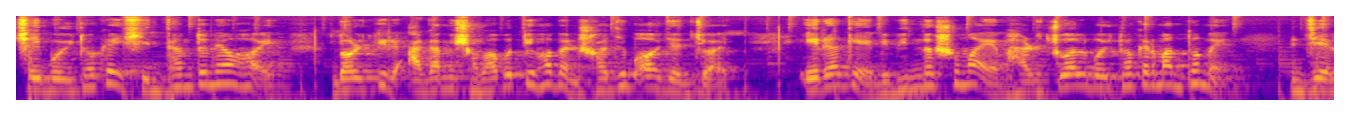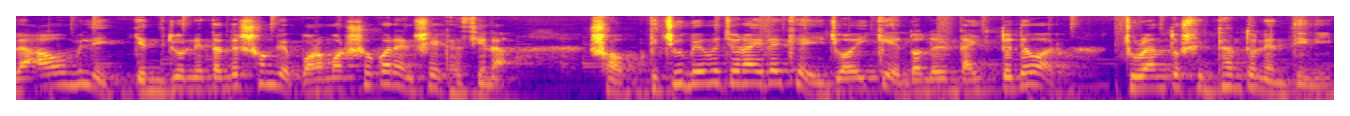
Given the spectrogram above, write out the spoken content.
সেই বৈঠকেই সিদ্ধান্ত নেওয়া হয়, দলটির আগামী সভাপতি হবেন সজীব অজের জয়। এর আগে বিভিন্ন সময়ে ভার্চুয়াল বৈঠকের মাধ্যমে জেলা আওয়ামী লীগ কেন্দ্রীয় নেতাদের সঙ্গে পরামর্শ করেন শেখ হাসিনা। সব কিছু বিবেচনায় রেখেই জয়কে দলের দায়িত্ব দেওয়ার চূড়ান্ত সিদ্ধান্ত নেন তিনি।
